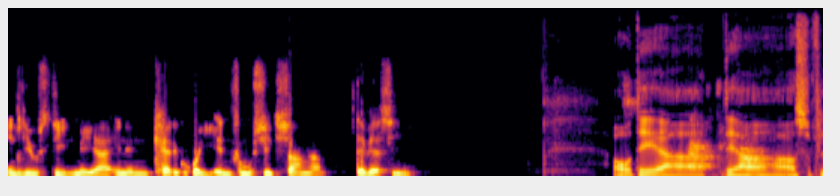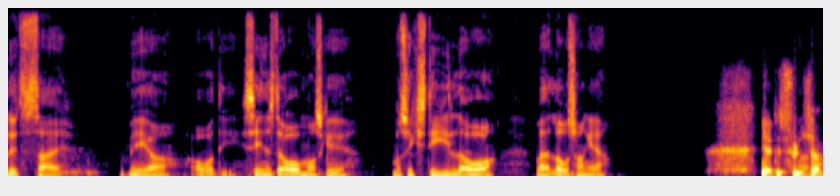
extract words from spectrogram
en livsstil mere end en kategori inden for musikgenren. Det vil jeg sige. Og det er, det er også flyttet sig mere over de seneste år, måske musikstil og hvad lovsang er. Ja, det synes ja.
